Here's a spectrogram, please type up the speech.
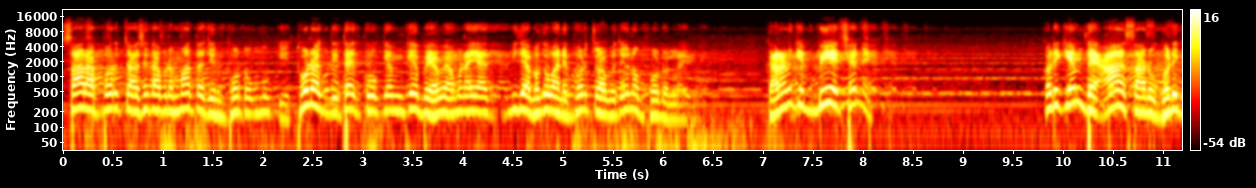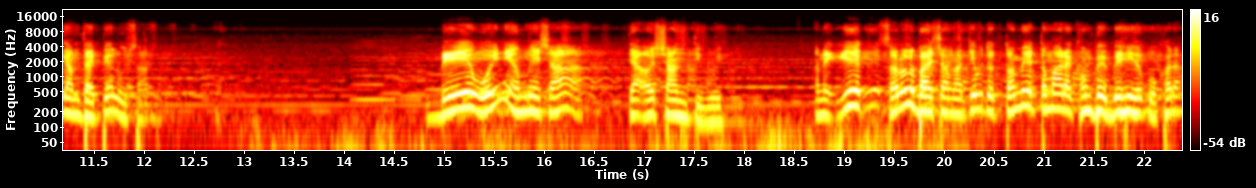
સારા પરચા છે તો આપણે માતાજીનો ફોટો મૂકીએ. થોડાક દી થાય કોક એમ કે ભાઈ, હવે હમણાં યાદ બીજા ભગવાને પરચો આપે તો એનો ફોટો લાવી કારણ કે બે છે ને, ઘડીક એમ થાય, આ સારું, ઘડીક એમ થાય, પેલું સારું. બે હોય ને હંમેશા, ત્યાં અશાંતિ હોય. અને એક સરળ ભાષામાં કેવું તો તમે તમારા ખંભે બેહી શકો ખરા.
